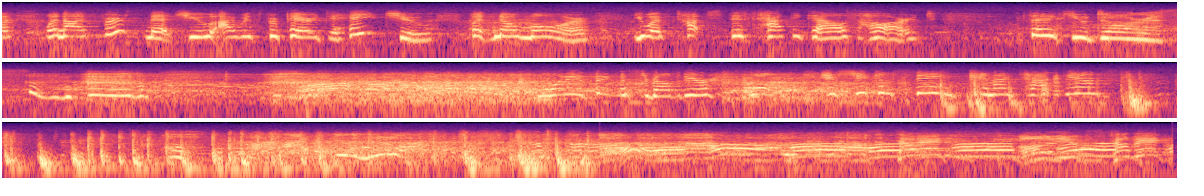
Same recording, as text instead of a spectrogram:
Oh, when I first met you, I was prepared to hate you, but no more. You have touched this happy gal's heart. Thank you, Doris. what do you think, Mr. Belvedere? Well, if she can sing, can I tap dance? Stop it! All of you, stop it!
